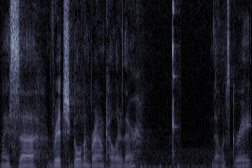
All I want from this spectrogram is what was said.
Nice, uh, rich golden brown color there. That looks great.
